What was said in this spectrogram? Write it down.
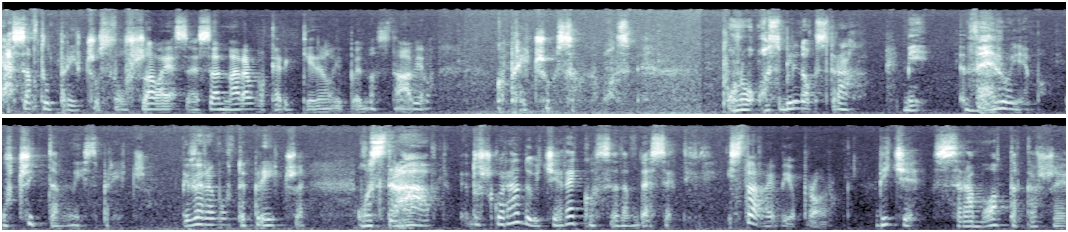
Ja sam tu priču slušala, ja sam je sad naravno karikirala i pojednostavila. Ko priču sam puno ozbiljnog straha. Mi verujemo u čitav niz priča. Mi verujemo u te priče o zdravlju. Duško Radović je rekao 70-ih i stvarno je bio prorok. bit će sramota, kaže,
